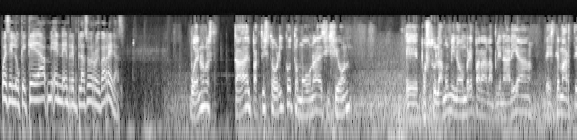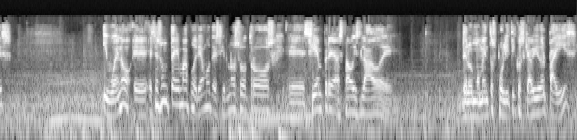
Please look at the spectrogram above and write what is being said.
Pues en lo que queda en, reemplazo de Roy Barreras. Bueno, nuestra del pacto histórico tomó una decisión eh, postulamos mi nombre para la plenaria de este martes. Y bueno, eh, ese es un tema, podríamos decir nosotros, eh, siempre ha estado aislado de, de los momentos políticos que ha habido el país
